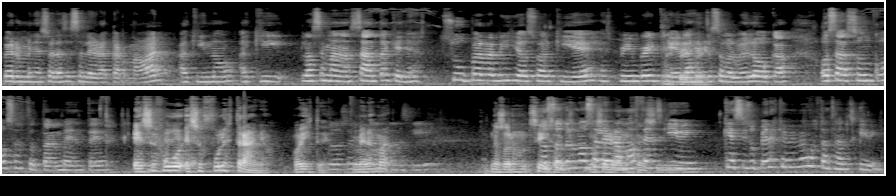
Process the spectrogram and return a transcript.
pero en Venezuela se celebra carnaval, aquí no, aquí la Semana Santa, que ya es súper religioso, aquí es Spring Break, que Spring la Break. gente se vuelve loca, o sea, son cosas totalmente... Eso es, full, eso es full extraño, ¿oíste? Menos no, mal. Thanksgiving. Nosotros, sí, Nosotros no no celebramos Thanksgiving, que si supieras que a mí me gusta Thanksgiving.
